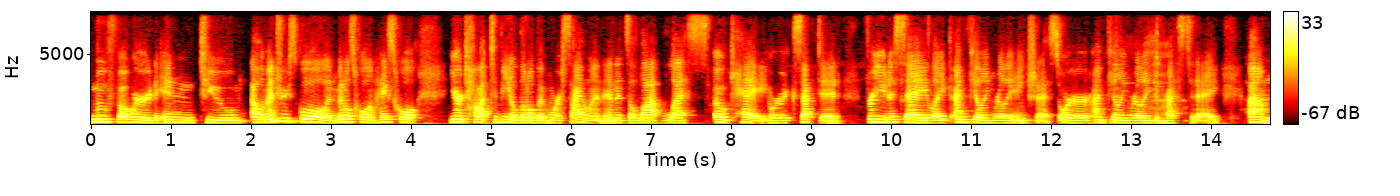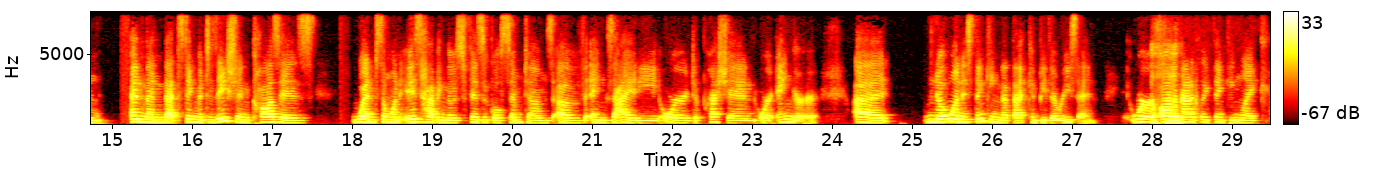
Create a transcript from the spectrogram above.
move forward into elementary school and middle school and high school you're taught to be a little bit more silent and it's a lot less okay or accepted for you to say like i'm feeling really anxious or i'm feeling really Mhm. depressed today um, and then that stigmatization causes when someone is having those physical symptoms of anxiety or depression or anger uh, no one is thinking that that could be the reason we're Mhm. automatically thinking like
